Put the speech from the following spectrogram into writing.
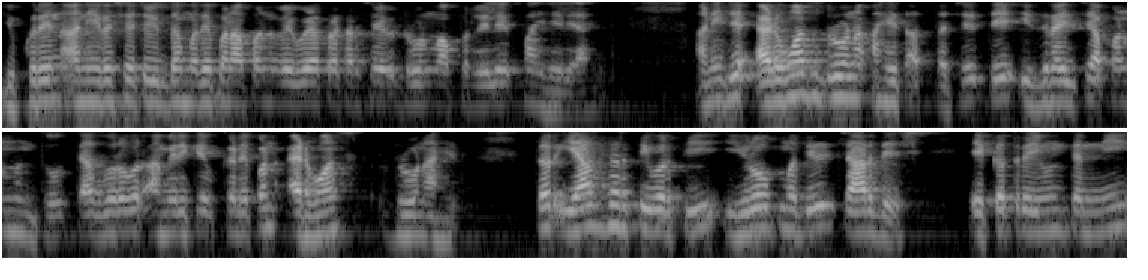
युक्रेन आणि रशियाच्या युद्धामध्ये पण आपण वेगवेगळ्या प्रकारचे ड्रोन वापरलेले पाहिलेले आहेत. आणि जे ॲडव्हान्स ड्रोन आहेत आत्ताचे ते इस्रायलचे आपण म्हणतो. त्याचबरोबर अमेरिकेकडे पण ॲडव्हान्स ड्रोन आहेत. तर याच धर्तीवरती युरोपमधील चार देश एकत्र येऊन त्यांनी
